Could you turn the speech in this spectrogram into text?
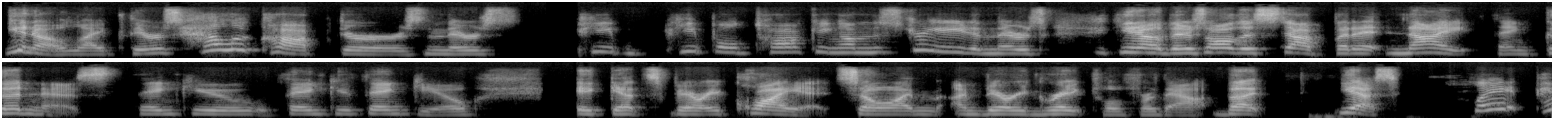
you know, like there's helicopters and there's pe- people talking on the street and there's, you know, there's all this stuff. But at night, thank goodness, thank you, thank you, thank you. It gets very quiet. So I'm I'm very grateful for that. But yes, play, pay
